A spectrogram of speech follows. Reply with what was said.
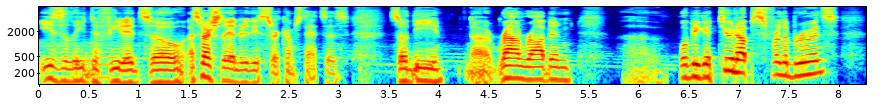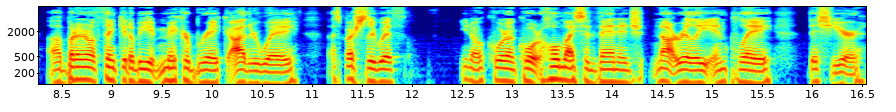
easily defeated. So, especially under these circumstances. So, the uh, round robin uh, will be good tune ups for the Bruins, uh, but I don't think it'll be make or break either way, especially with, you know, quote unquote home ice advantage not really in play this year.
